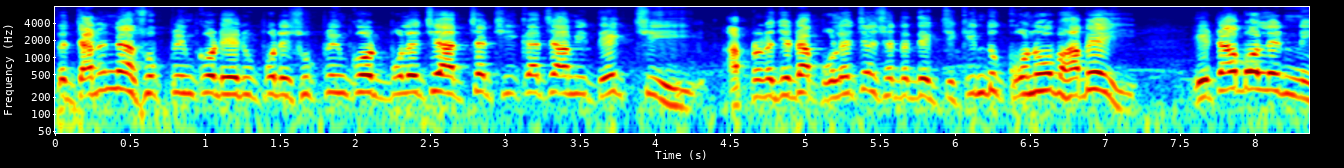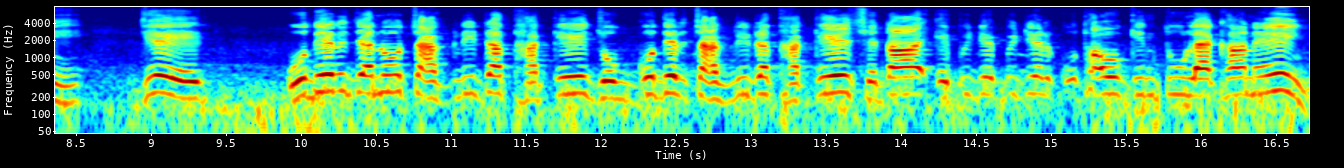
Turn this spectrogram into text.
তো জানেন না, সুপ্রিম কোর্ট এর উপরে, সুপ্রিম কোর্ট বলেছে আচ্ছা ঠিক আছে, আমি দেখছি। আপনারা যেটা বলেছেন, সেটা দেখছি। কিন্তু কোনোভাবেই এটা বলেননি যে ওদের যেন চাকরিটা থাকে, যোগ্যদের চাকরিটা থাকে, সেটা এপিডেপিটের কোথাও কিন্তু লেখা নেই।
